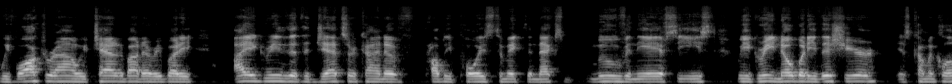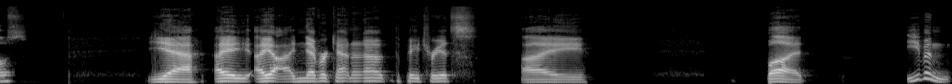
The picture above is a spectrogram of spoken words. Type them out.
we've walked around, we've chatted about everybody. I agree that the Jets are kind of probably poised to make the next move in the AFC East. We agree nobody this year is coming close. Yeah, I I, I never count out the Patriots. I but even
